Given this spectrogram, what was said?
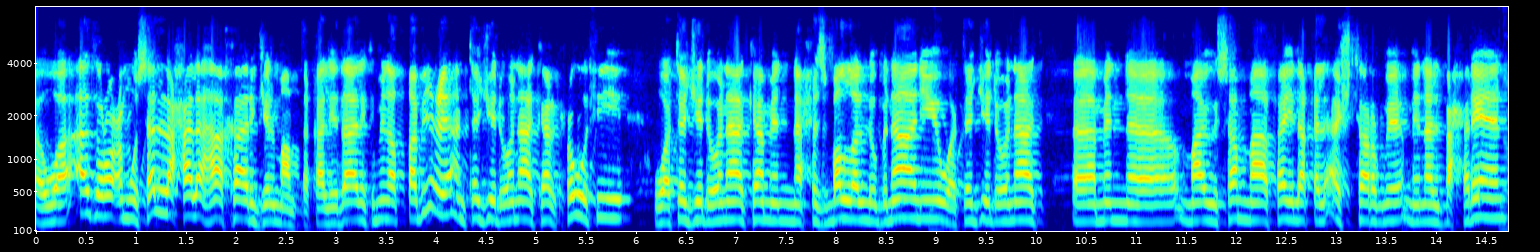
وأذرع مسلحه لها خارج المنطقة، لذلك من الطبيعي أن تجد هناك الحوثي وتجد هناك من حزب الله اللبناني وتجد هناك آه، من آه، ما يسمى فيلق الأشتر من البحرين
